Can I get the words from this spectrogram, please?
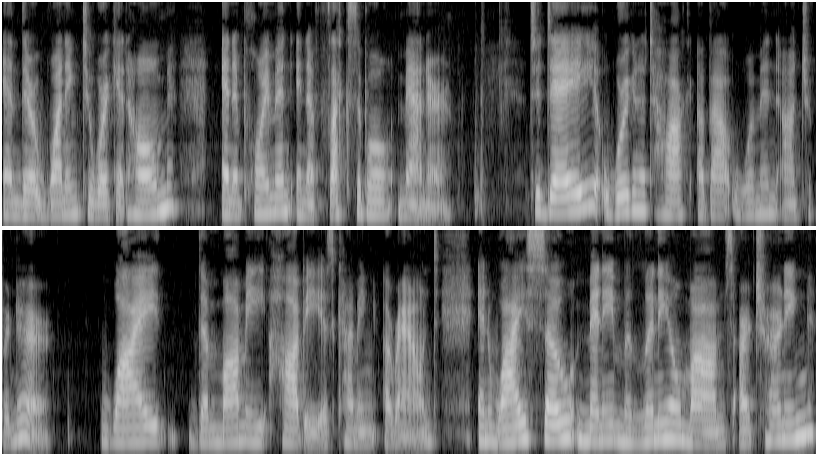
and their wanting to work at home and employment in a flexible manner. Today, we're going to talk about women entrepreneur, why the mommy hobby is coming around, and why so many millennial moms are turning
